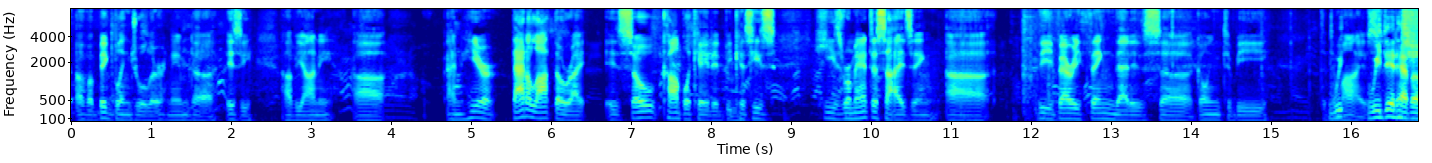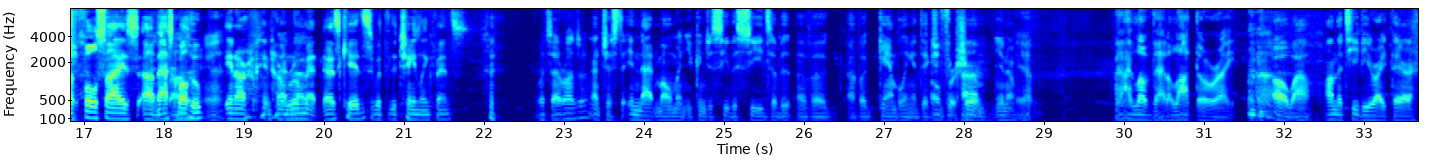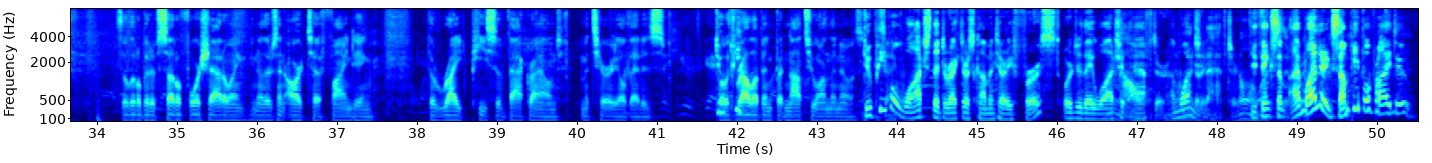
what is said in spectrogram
of a big bling jeweler named uh, Izzy Aviani. Uh, and here, that a lot though, right, is so complicated because he's he's romanticizing uh, the very thing that is uh, going to be We, demise. we did have a full size uh, basketball hoop yeah. in our in our And, room uh, at, as kids with the chain link fence. What's that, Ronzo? not just in that moment, you can just see the seeds of a of a of a gambling addiction Oh, for to sure. You know. Yeah. But I love that a lot, though, right? Uh, Oh wow! On the TV right there, it's a little bit of subtle foreshadowing. You know, there's an art to finding the right piece of background material that is Do both peop- relevant but not too on the nose. Do people watch the director's commentary first, or do they watch No, it after? I'm they watch it wondering. after. No do you think some? I'm wondering. Some people probably do.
